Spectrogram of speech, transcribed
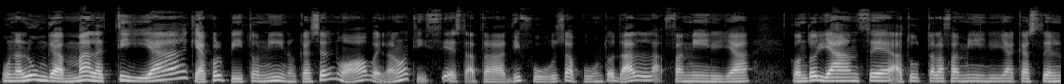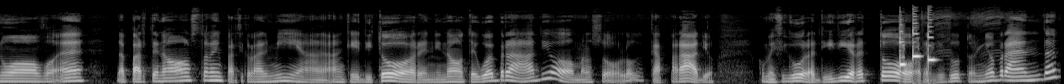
una lunga malattia che ha colpito Nino Castelnuovo e la notizia è stata diffusa appunto dalla famiglia. Condoglianze a tutta la famiglia Castelnuovo, eh? Da parte nostra, in particolare mia, anche editore di Note Web Radio, ma non solo, K Radio, come figura di direttore di tutto il mio brand.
